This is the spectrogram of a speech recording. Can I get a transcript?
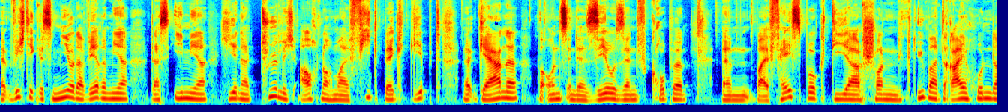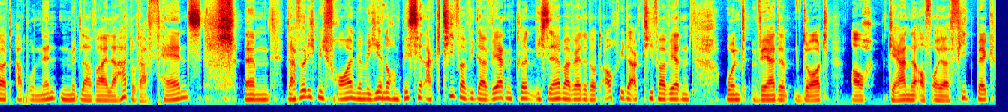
Äh, wichtig ist mir oder wäre mir, dass ihr mir hier natürlich auch nochmal Feedback gibt. Äh, gerne bei uns in der SEO-Senf-Gruppe ähm, bei Facebook, die ja schon über 300 Abonnenten mittlerweile hat oder Fans. Ähm, da würde ich mich freuen, wenn wir hier noch ein bisschen aktiver wieder werden könnten. Ich selber werde dort auch wieder aktiver werden und werde dort auch gerne auf euer Feedback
